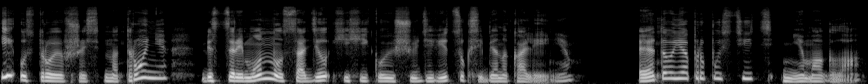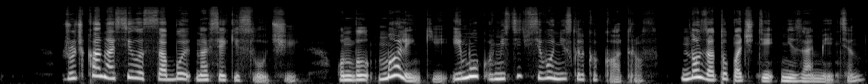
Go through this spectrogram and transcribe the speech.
и, устроившись на троне, бесцеремонно усадил хихикающую девицу к себе на колени. Этого я пропустить не могла. Жучка носила с собой на всякий случай. Он был маленький и мог вместить всего несколько кадров, но зато почти незаметен.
